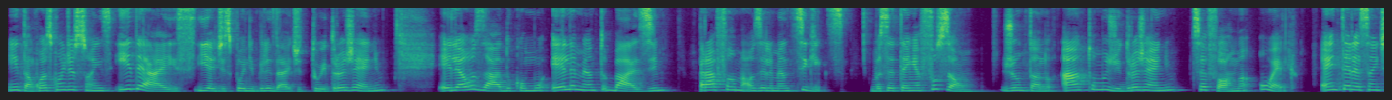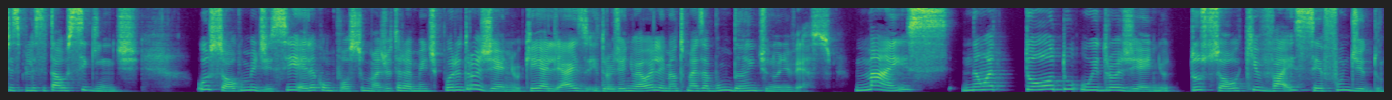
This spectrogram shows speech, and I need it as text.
Então, com as condições ideais e a disponibilidade do hidrogênio, ele é usado como elemento base para formar os elementos seguintes. Você tem a fusão, juntando átomos de hidrogênio, você forma o hélio. É interessante explicitar o seguinte: o Sol, como eu disse, ele é composto majoritariamente por hidrogênio, ok? Aliás, hidrogênio é o elemento mais abundante no universo. Mas não é todo o hidrogênio do Sol que vai ser fundido.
